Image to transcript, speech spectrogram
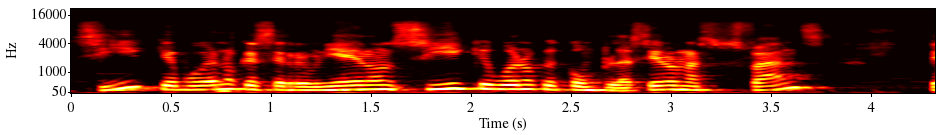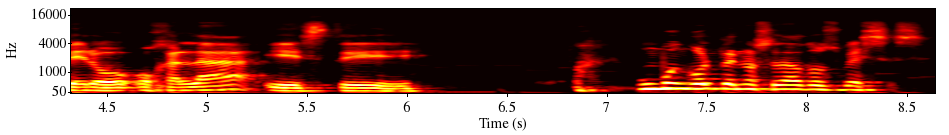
sí, qué bueno que se reunieron, sí, qué bueno que complacieron a sus fans, pero ojalá este, un buen golpe no se da dos veces.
